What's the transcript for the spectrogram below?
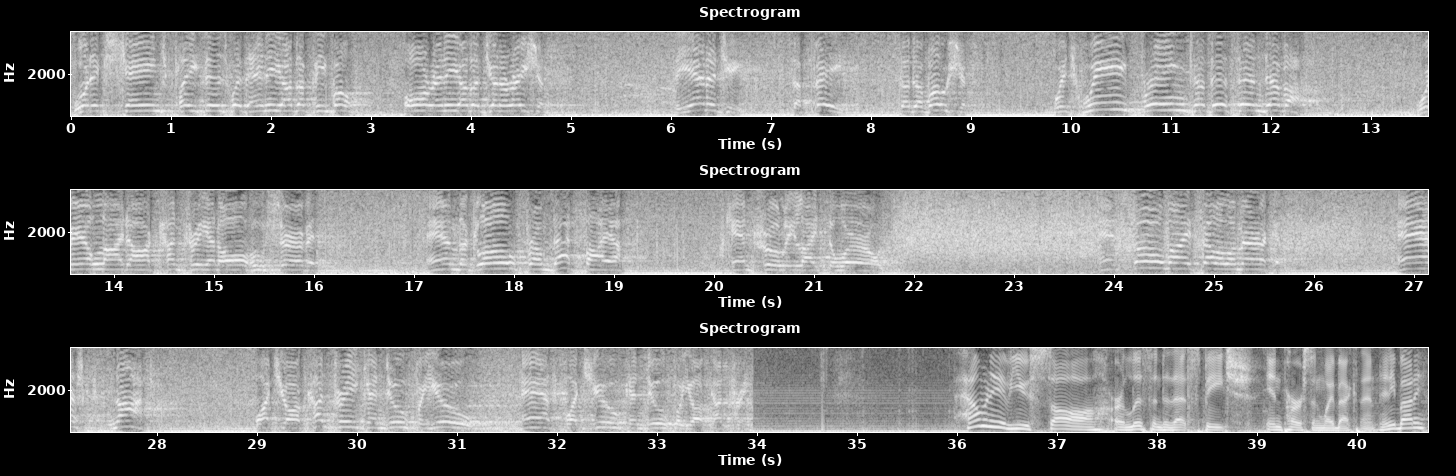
would exchange places with any other people or any other generation. The energy, the faith, the devotion which we bring to this endeavor will light our country and all who serve it. And the glow from that fire can truly light the world. And so, my fellow Americans, ask not what your country can do for you, ask what you can do for your country. How many of you saw or listened to that speech in person way back then? Anybody?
